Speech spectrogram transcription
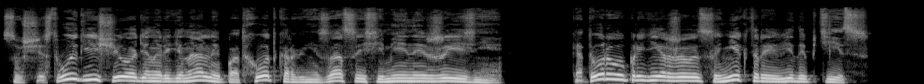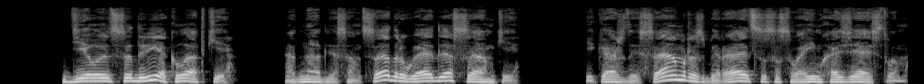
Существует еще один оригинальный подход к организации семейной жизни, которого придерживаются некоторые виды птиц. Делаются две кладки. Одна для самца, другая для самки. И каждый сам разбирается со своим хозяйством.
